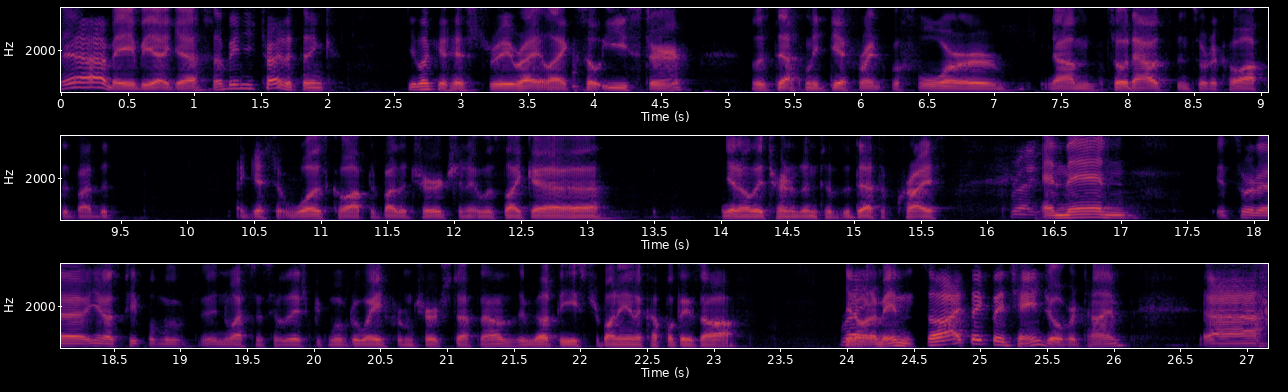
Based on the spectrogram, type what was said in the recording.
Yeah, maybe, I guess. I mean, you try to think. You look at history, right? Like, so Easter was definitely different before. Um, so now it's been sort of co opted by the. I guess it was co opted by the church, and it was like a. You know, they turned it into the death of Christ. Right. And then it sort of, you know, as people moved in Western civilization, people moved away from church stuff. Now they've got the Easter Bunny and a couple days off. You know what I mean? So I think they change over time. Uh,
